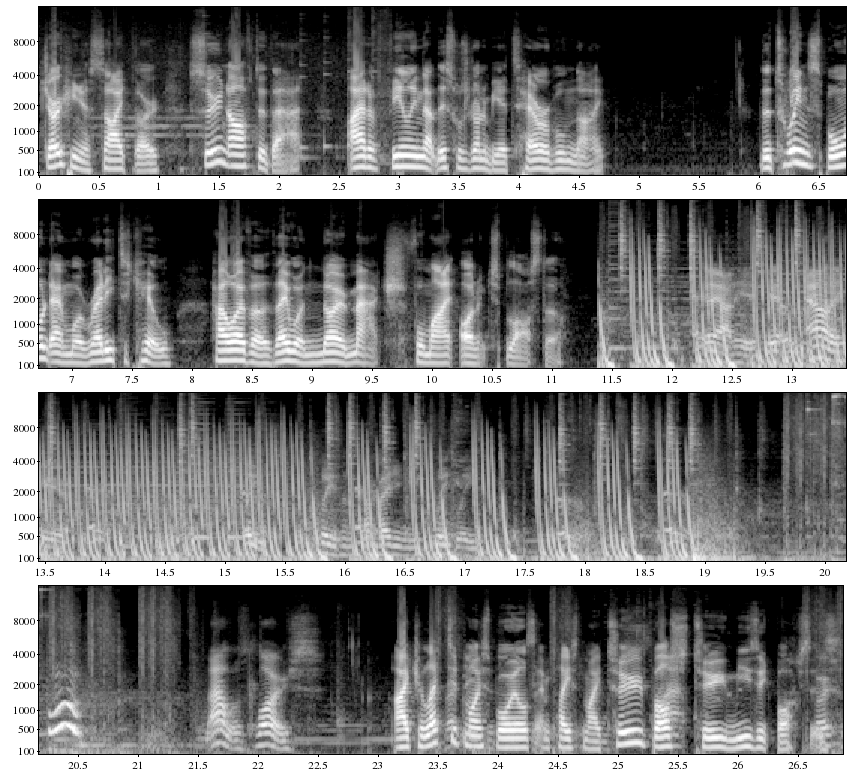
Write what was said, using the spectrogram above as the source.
Joking aside though, soon after that, I had a feeling that this was going to be a terrible night. The twins spawned and were ready to kill, however, they were no match for my Onyx Blaster. Get out of here, get out of here! Please, please, I'm, I'm begging you, please leave. Woo! That was close. I collected my spoils and placed my two Boss 2 music boxes.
